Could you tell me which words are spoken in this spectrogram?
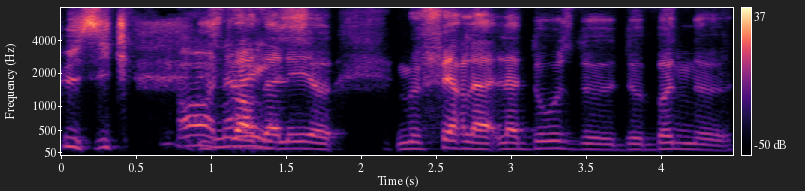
musique, Oh, histoire nice. d'aller euh, me faire la, la dose de, de bonnes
